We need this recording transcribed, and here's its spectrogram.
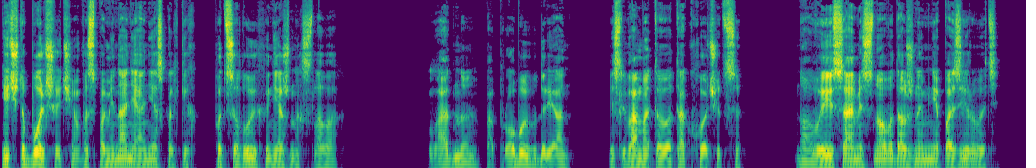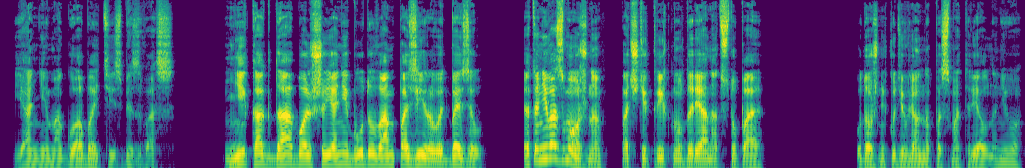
нечто большее, чем воспоминания о нескольких поцелуях и нежных словах. Ладно, попробую, Дриан, если вам этого так хочется. Но вы и сами снова должны мне позировать. Я не могу обойтись без вас. Никогда больше я не буду вам позировать, Безил. Это невозможно, почти крикнул Дариан, отступая. Художник удивленно посмотрел на него.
